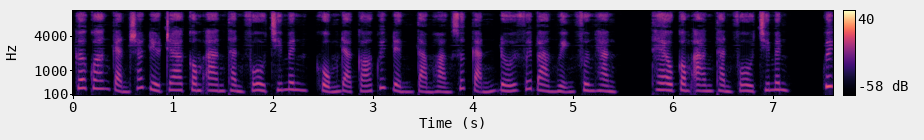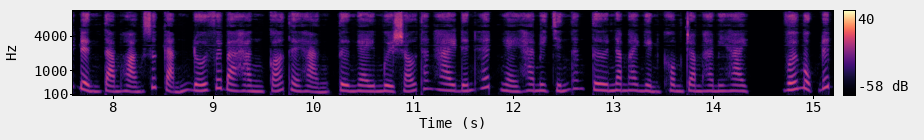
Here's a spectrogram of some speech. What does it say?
cơ quan cảnh sát điều tra công an thành phố Hồ Chí Minh cũng đã có quyết định tạm hoãn xuất cảnh đối với bà Nguyễn Phương Hằng. Theo công an thành phố Hồ Chí Minh, quyết định tạm hoãn xuất cảnh đối với bà Hằng có thời hạn từ ngày 16 tháng 2 đến hết ngày 29 tháng 4 năm 2022, với mục đích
